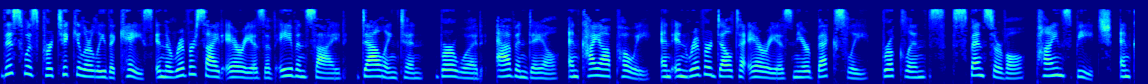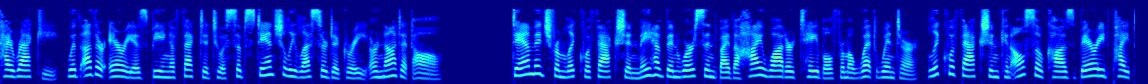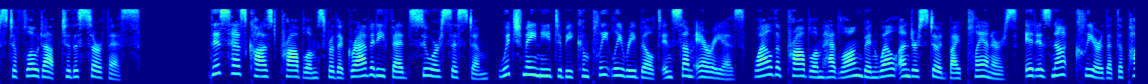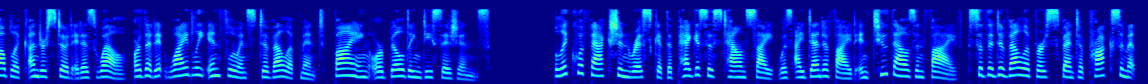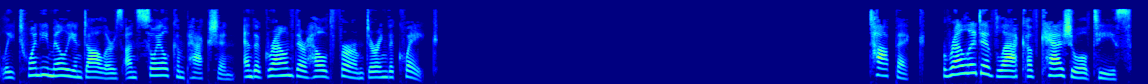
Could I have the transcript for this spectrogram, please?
This was particularly the case in the riverside areas of Avonside, Dallington, Burwood, Avondale, and Kaiapoi, and in river delta areas near Bexley, Brooklands, Spencerville, Pines Beach, and Kairaki, with other areas being affected to a substantially lesser degree or not at all. Damage from liquefaction may have been worsened by the high water table from a wet winter. Liquefaction can also cause buried pipes to float up to the surface. This has caused problems for the gravity-fed sewer system, which may need to be completely rebuilt in some areas. While the problem had long been well understood by planners, it is not clear that the public understood it as well, or that it widely influenced development, buying or building decisions. Liquefaction risk at the Pegasus Town site was identified in 2005, so the developers spent approximately $20 million on soil compaction, and the ground there held firm during the quake. Topic. Relative lack of casualties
